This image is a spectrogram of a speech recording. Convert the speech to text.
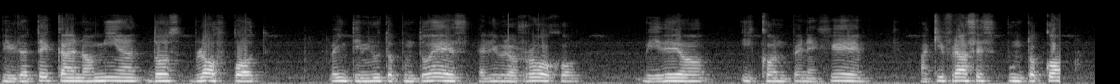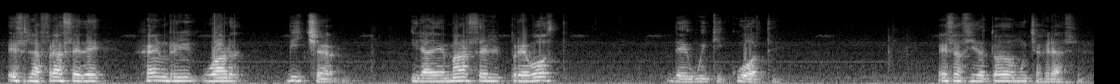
Biblioteca Nomía 2 Blogspot, 20minutos.es, el libro rojo, video icon png, aquí frases.com es la frase de Henry Ward Beecher y la de Marcel Prevost de Wikiquote. Eso ha sido todo, muchas gracias.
